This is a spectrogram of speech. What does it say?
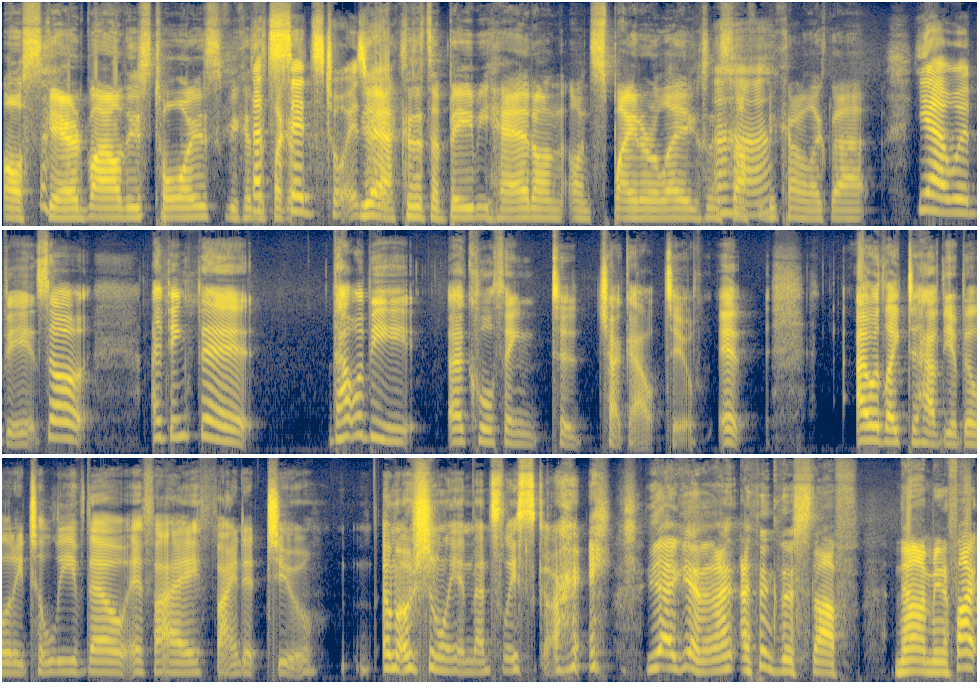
all scared by all these toys because that's it's like a, Sid's toys. yeah, right? because it's a baby head on on spider legs and stuff. Uh-huh. It'd be kind of like that. Yeah, it would be. So I think that that would be a cool thing to check out too. It I would like to have the ability to leave though if I find it too emotionally and mentally scarring. Yeah, again, and I, I think this stuff. Now, I mean, if I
